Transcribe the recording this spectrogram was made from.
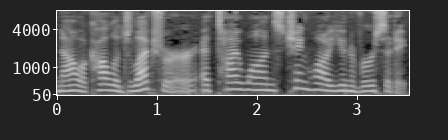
now a college lecturer at Taiwan's Tsinghua University.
